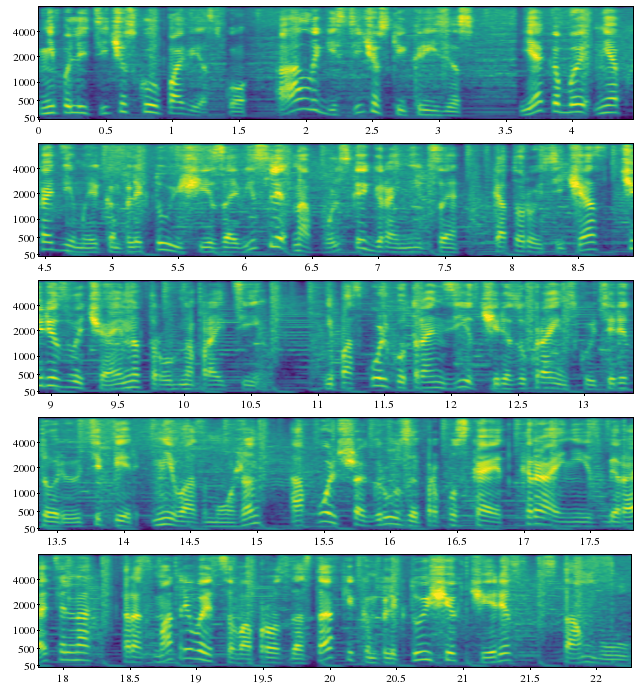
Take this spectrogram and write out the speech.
не политическую повестку, а логистический кризис. Якобы необходимые комплектующие зависли на польской границе, которую сейчас чрезвычайно трудно пройти. И поскольку транзит через украинскую территорию теперь невозможен, а Польша грузы пропускает крайне избирательно, рассматривается вопрос доставки комплектующих через Стамбул.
